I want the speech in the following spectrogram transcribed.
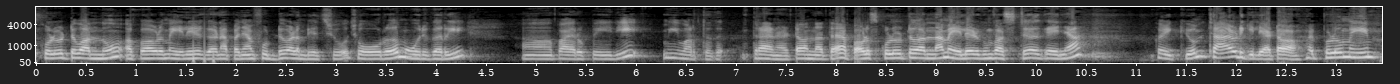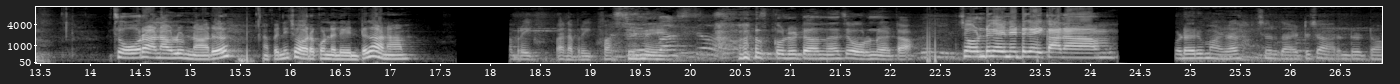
സ്കൂൾ വിട്ട് വന്നു. അപ്പോൾ അവൾ മേലെ കഴുകാണ്. അപ്പം ഞാൻ ഫുഡ് വിളമ്പി വെച്ചു. ചോറ് മോരുകറി പയറുപ്പേരി മീൻ വറുത്തത്. ഇത്രയാണ് കേട്ടോ അന്നത്തെ. അപ്പോൾ അവൾ സ്കൂളിൽ വിട്ട് വന്നാൽ മേലെഴുകും ഫസ്റ്റ് അത് കഴിഞ്ഞാൽ കഴിക്കും. ചായ കുടിക്കില്ല കേട്ടോ. എപ്പോഴും ഈ ചോറാണ് അവൾ ഉണ്ണാറ്. അപ്പം ഇനി ചോറ എന്നിട്ട് കാണാം. ബ്രേക്ക് അല്ല ബ്രേക്ക്ഫാസ്റ്റ് സ്കൂളിൽ വിട്ട് വന്ന് ചോറുണ്ട് കേട്ടോ. ചോറുണ്ട് കഴിഞ്ഞിട്ട് കൈ കാണാം. ഇവിടെ ഒരു മഴ ചെറുതായിട്ട് ചാറുണ്ട് കേട്ടോ.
